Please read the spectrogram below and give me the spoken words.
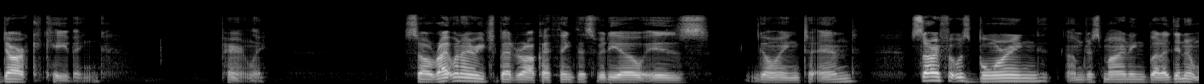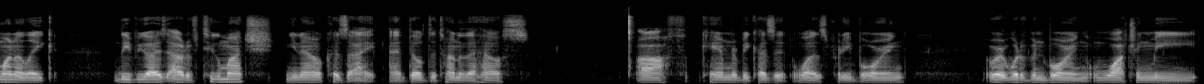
dark caving. Apparently. So, right when I reach bedrock, I think this video is going to end. Sorry if it was boring. I'm just mining, but I didn't want to like leave you guys out of too much, you know, because I I built a ton of the house off camera because it was pretty boring, or it would have been boring watching me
